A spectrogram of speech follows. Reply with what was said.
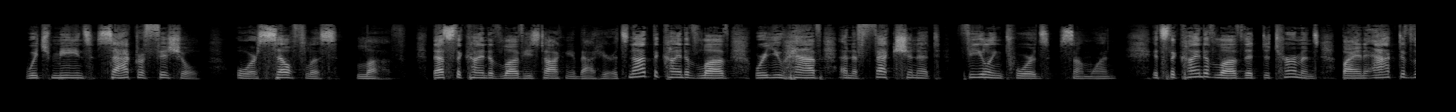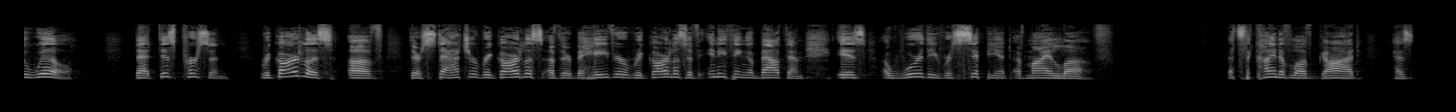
which means sacrificial or selfless love. That's the kind of love he's talking about here. It's not the kind of love where you have an affectionate feeling towards someone. It's the kind of love that determines by an act of the will that this person, regardless of their stature, regardless of their behavior, regardless of anything about them, is a worthy recipient of my love. That's the kind of love God has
